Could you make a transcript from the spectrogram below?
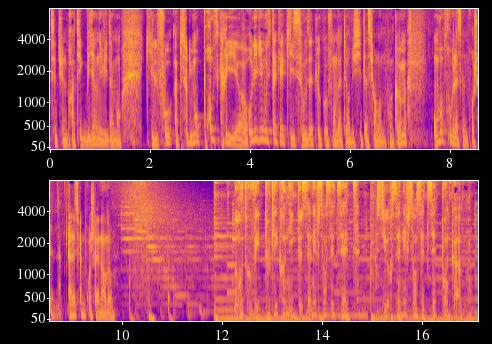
C'est une pratique bien évidemment qu'il faut absolument proscrire. Olivier Moustakakis, vous êtes le cofondateur du site assureland.com. On vous retrouve la semaine prochaine. À la semaine prochaine, Arnaud. Retrouvez toutes les chroniques de Sanef 177 sur sanef177.com.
